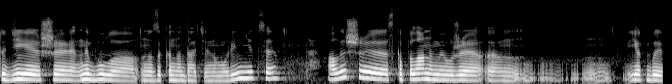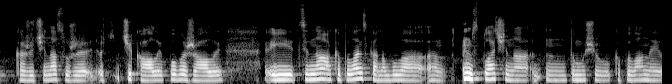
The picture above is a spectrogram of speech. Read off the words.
Тоді ще не було на законодательному рівні це. Але ж е, з капеланами вже, ем, як би кажучи, нас вже чекали, поважали. І ціна капеланська вона була ем, сплачена, тому що капелани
